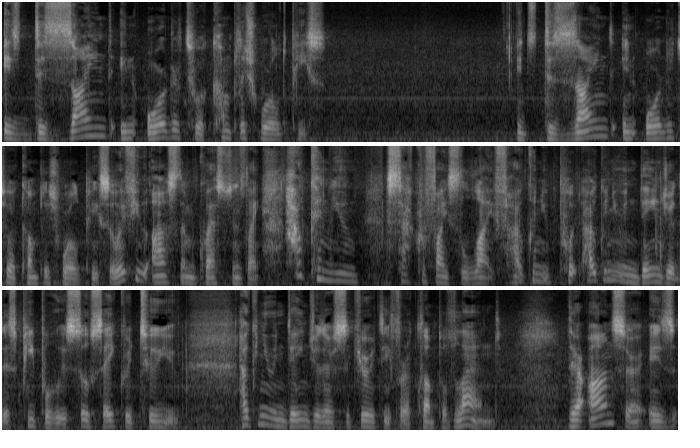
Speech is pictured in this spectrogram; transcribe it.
is designed in order to accomplish world peace. It's designed in order to accomplish world peace. So if you ask them questions like, how can you sacrifice life? How can you put how can you endanger this people who is so sacred to you? How can you endanger their security for a clump of land? Their answer is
